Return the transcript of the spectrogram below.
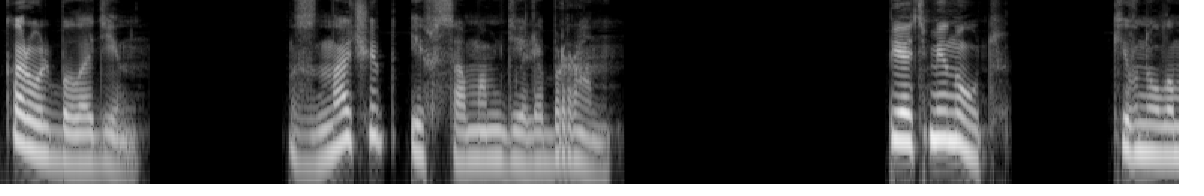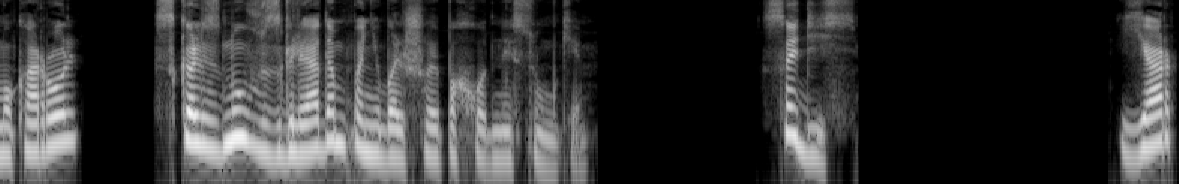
Король был один. Значит, и в самом деле Бран. «Пять минут», — кивнул ему король, скользнув взглядом по небольшой походной сумке. «Садись». Яр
